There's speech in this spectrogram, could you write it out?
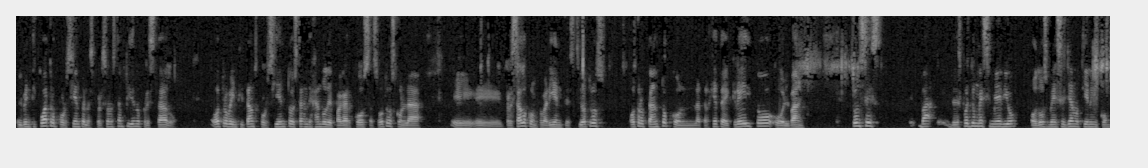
El 24% de las personas están pidiendo prestado, otro veintitantos por ciento están dejando de pagar cosas, otros con la eh, prestado con parientes y otros otro tanto con la tarjeta de crédito o el banco. Entonces, va, después de un mes y medio o dos meses ya no tienen cómo.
